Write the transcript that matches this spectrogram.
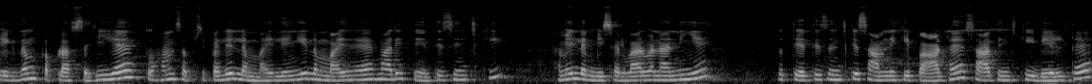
एकदम कपड़ा सही है तो हम सबसे पहले लंबाई लेंगे। लंबाई है हमारी तैंतीस इंच की। हमें लंबी सलवार बनानी है। तो तैंतीस इंच के सामने के पार्ट है, सात इंच की बेल्ट है।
